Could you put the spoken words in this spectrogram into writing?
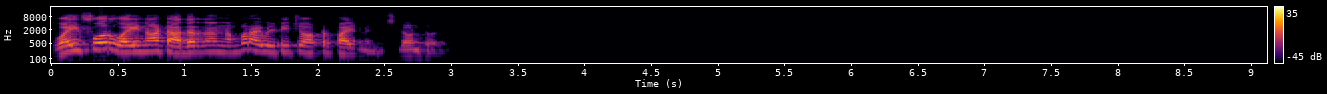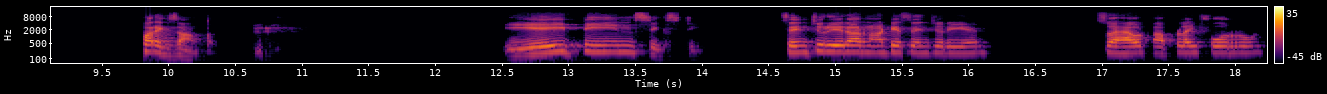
Why 4, why not other than number? I will teach you after 5 minutes. Don't worry. For example, 1860. Century year or not a century year? So I have to apply 4 rule.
